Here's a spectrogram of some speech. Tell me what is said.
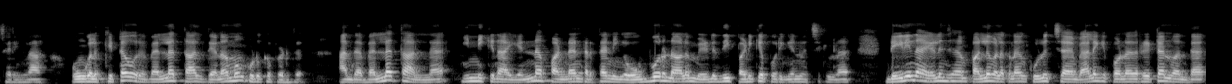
சரிங்களா? உங்கள்கிட்ட ஒரு வெள்ளத்தாள் தினமும் கொடுக்கப்படுது. அந்த வெள்ளத்தாள்ல இன்னைக்கு நான் என்ன பண்ணேன்றத நீங்க ஒவ்வொரு நாளும் எழுதி படிக்க போறீங்கன்னு வச்சுக்கோங்களேன். டெய்லி நான் எழுஞ்சேன் பல்லு விளக்குனேன் குளிச்சேன் வேலைக்கு போனேன் ரிட்டர்ன் வந்தேன்.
